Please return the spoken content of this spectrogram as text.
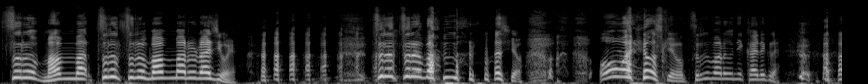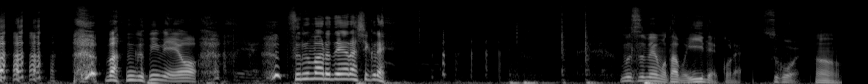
つるまんまつるつるまんまるラジオや。つるつるまん まるラジオ。大前涼介のつるまるに変えてくれ。番組名をつるまるでやらしてくれ。娘も多分いいでこれ。すごい。うん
